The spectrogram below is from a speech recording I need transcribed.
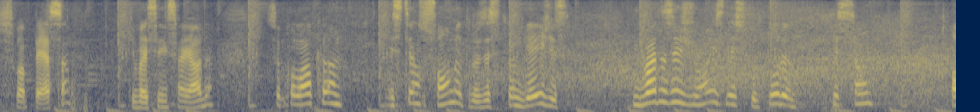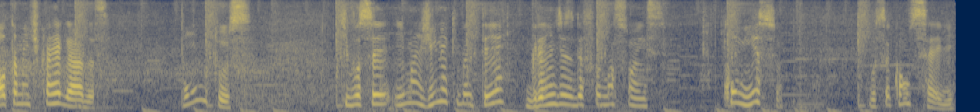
sua peça que vai ser ensaiada, você coloca extensômetros, strain gauges em várias regiões da estrutura que são altamente carregadas. Pontos que você imagina que vai ter grandes deformações. Com isso, você consegue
